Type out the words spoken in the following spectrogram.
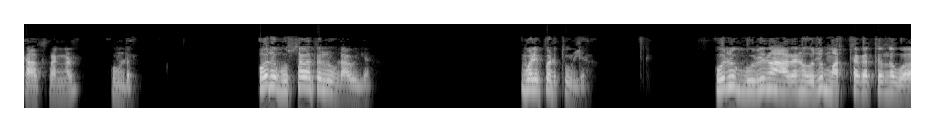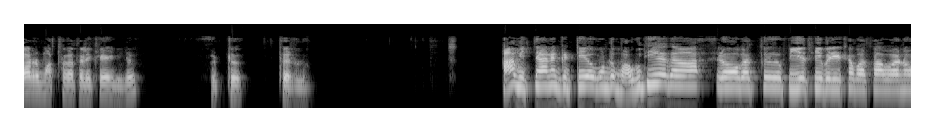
ശാസ്ത്രങ്ങൾ ഉണ്ട്. ഒരു പുസ്തകത്തിലും ഉണ്ടാവില്ല. വെളിപ്പെടുത്തൂല്ല. ഒരു ഗുരുനാഥൻ ഒരു മസ്തകത്തിൽ നിന്ന് വേറൊരു മസ്തകത്തിലേക്ക് ഇത് ഇട്ട് തരുള്ളൂ ആ വിജ്ഞാനം കിട്ടിയത് കൊണ്ട് ഭൗതിക ലോകത്ത് പി എസ് സി പരീക്ഷ പാസ്സാവാനോ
